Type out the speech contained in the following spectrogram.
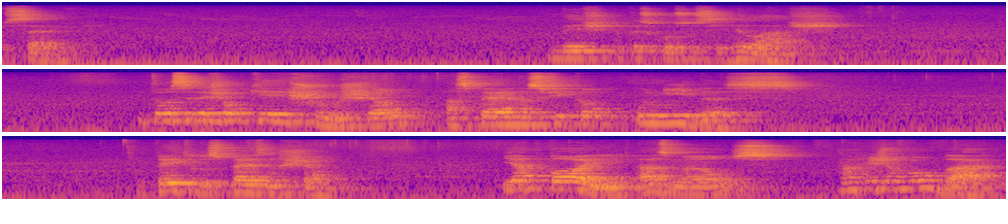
Observe. Deixe que o pescoço se relaxe. Então você deixa o queixo no chão, as pernas ficam unidas. O peito dos pés no chão. E apoie as mãos na região lombar.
